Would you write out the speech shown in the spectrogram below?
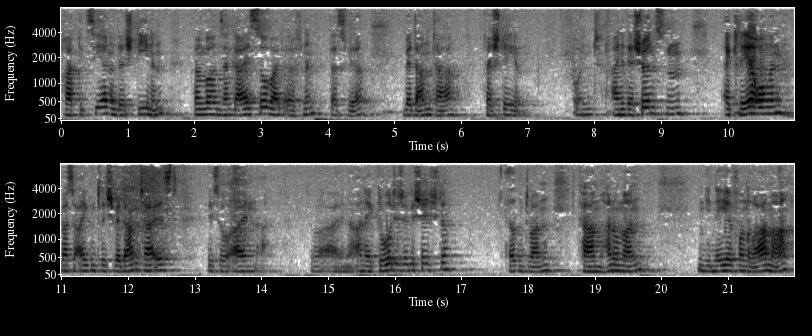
Praktizieren und durch Dienen, können wir unseren Geist so weit öffnen, dass wir Vedanta verstehen. Und eine der schönsten Erklärungen, was eigentlich Vedanta ist, ist so, ein, so eine anekdotische Geschichte. Irgendwann kam Hanuman in die Nähe von Rama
